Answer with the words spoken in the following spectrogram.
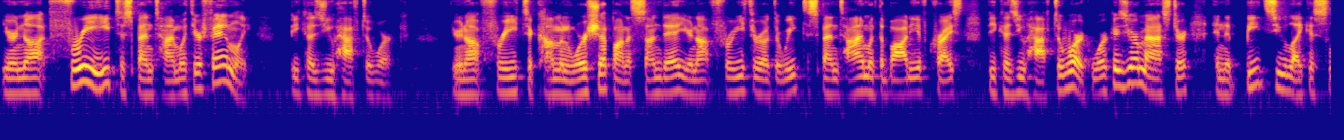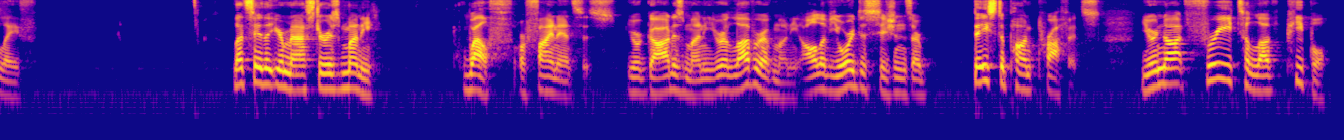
You're not free to spend time with your family because you have to work. You're not free to come and worship on a Sunday. You're not free throughout the week to spend time with the body of Christ because you have to work. Work is your master and it beats you like a slave. Let's say that your master is money, wealth, or finances. Your God is money. You're a lover of money. All of your decisions are based upon profits. You're not free to love people.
